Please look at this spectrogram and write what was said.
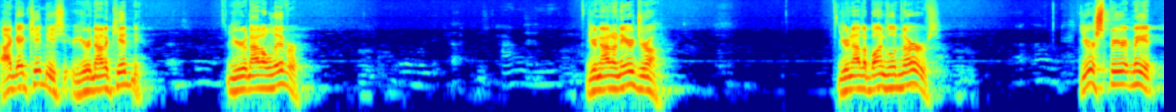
I got kidney issues. You're not a kidney. You're not a liver. You're not an eardrum. You're not a bundle of nerves. You're a spirit made,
